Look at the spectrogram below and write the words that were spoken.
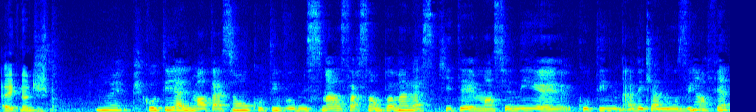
avec notre jugement. Oui, puis côté alimentation, côté vomissement, ça ressemble pas mal à ce qui était mentionné euh, côté avec la nausée en fait.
